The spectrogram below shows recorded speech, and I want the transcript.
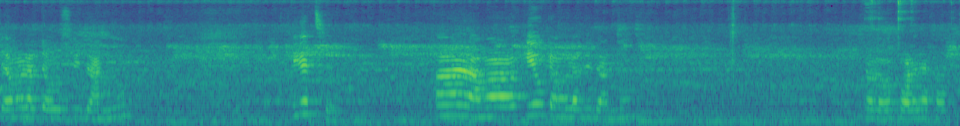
কেমন লাগছে অবশ্যই জানিও। ঠিক আছে? আর আমাকেও কেমন লাগছে জানিও। চলো পরে দেখা হচ্ছে।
